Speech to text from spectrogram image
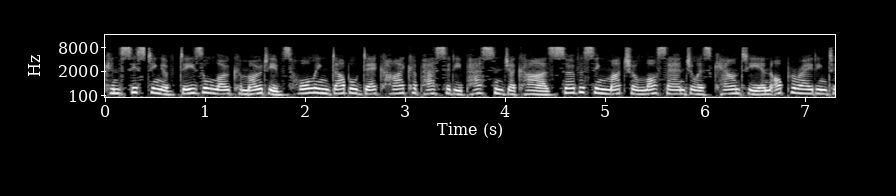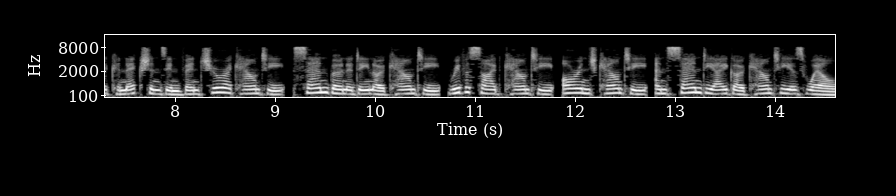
consisting of diesel locomotives hauling double-deck high-capacity passenger cars servicing much of Los Angeles County and operating to connections in Ventura County, San Bernardino County, Riverside County, Orange County, and San Diego County as well.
